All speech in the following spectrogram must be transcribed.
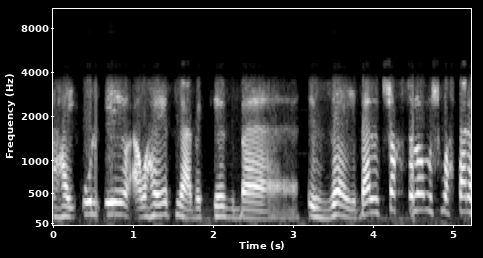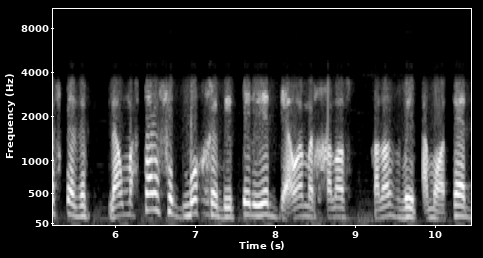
هيقول إيه أو هيقنع بالكذبة إزاي ده الشخص لو مش محترف كذب لو محترف المخ بيبتدي يدي أوامر خلاص خلاص بيبقى معتاد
